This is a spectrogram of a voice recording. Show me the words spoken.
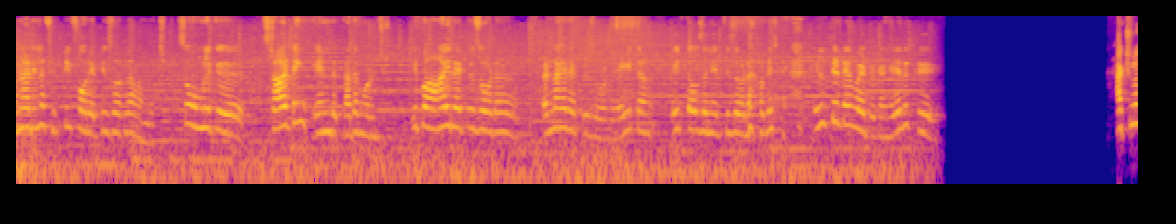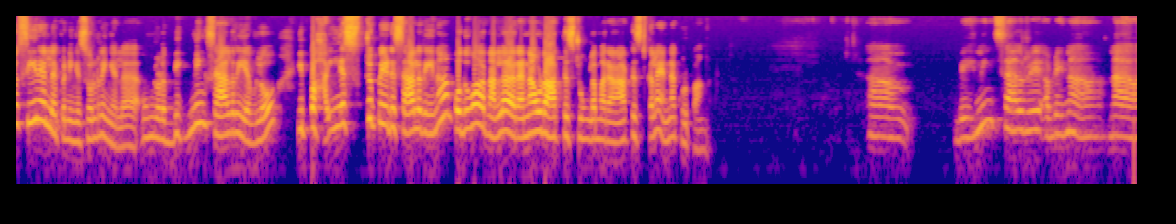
முன்னாடியில் ஃபிஃப்டி ஃபோர் எபிசோட்லாம் வந்துச்சு. ஸோ உங்களுக்கு ஸ்டார்டிங் எண்டு கதை முடிஞ்சிடும். இப்போ ஆயிரம் எபிசோடு ரெண்டாயிரம் episode eight eight thousand episode அப்படின்னு இழுத்துட்டே போயிட்டுருக்காங்க எதுக்கு? ஆக்சுவலாக சீரியல்ல இப்போ நீங்க சொல்றீங்கல்ல உங்களோட பிகினிங் சேலரி எவ்வளோ? இப்போ ஹையஸ்ட் பெய்டு சேலரினா பொதுவா ஒரு நல்ல ரெனவுட் ஆர்டிஸ்ட் உங்களை மாதிரியான ஆர்டிஸ்ட்க்கெல்லாம் என்ன கொடுப்பாங்க? பிகினிங் சேலரி அப்படின்னா நான்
